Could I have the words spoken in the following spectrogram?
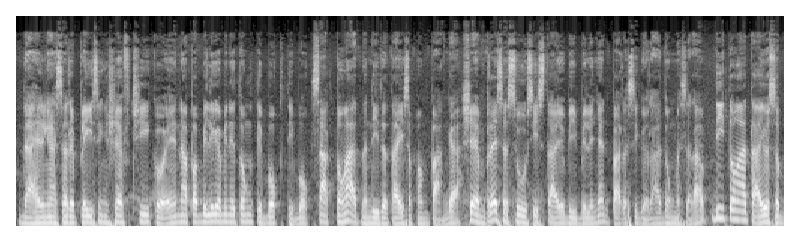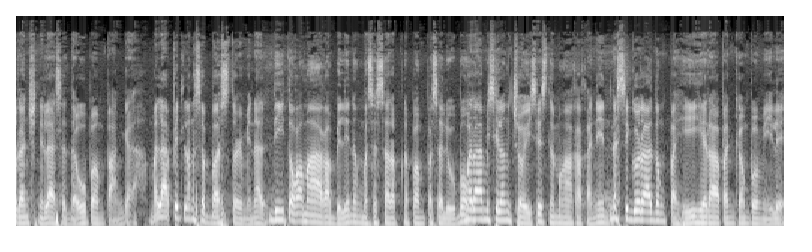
Dahil nga sa replacing Chef Chico, eh napabili kami nitong tibok-tibok. Sakto nga at nandito tayo sa Pampanga. Siyempre sa susis tayo bibili niyan para siguradong masarap. Dito nga tayo sa branch nila sa Dau, Pampanga. Malapit lang sa bus terminal. Dito ka makakabili ng masasarap na pampasalubong. Marami silang choices ng mga kakanin na siguradong pahihirapan kang pumili.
